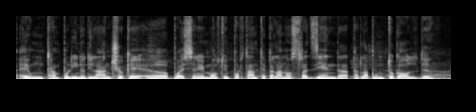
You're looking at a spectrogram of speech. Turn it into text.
è un trampolino di lancio che eh, può essere molto importante per la nostra azienda, per la Punto Gold.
